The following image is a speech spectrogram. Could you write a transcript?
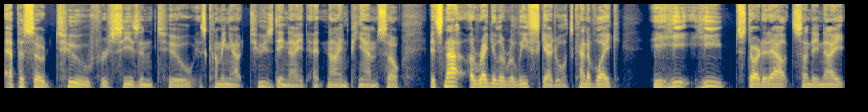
episode two for season two is coming out Tuesday night at nine p.m. So it's not a regular release schedule. It's kind of like he he he started out Sunday night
